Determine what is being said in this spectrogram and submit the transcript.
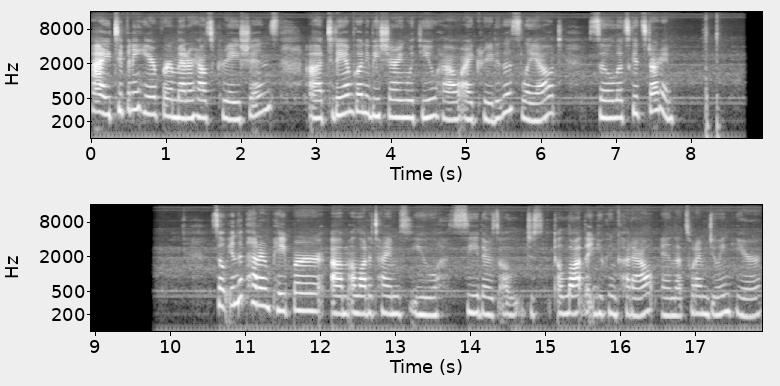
Hi, Tiffany here for Manor House Creations. Uh, today I'm going to be sharing with you how I created this layout. So let's get started. So in the pattern paper, um, a lot of times you see there's a, just a lot that you can cut out and that's what I'm doing here.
